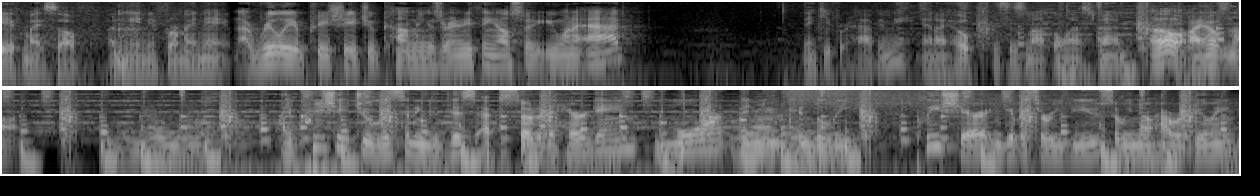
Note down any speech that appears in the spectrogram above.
gave myself a meaning for my name. I really appreciate you coming. Is there anything else that you want to add? Thank you for having me, and I hope this is not the last time. Oh, I hope not. I appreciate you listening to this episode of The Hair Game more than you can believe. Please share it and give us a review so we know how we're doing.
